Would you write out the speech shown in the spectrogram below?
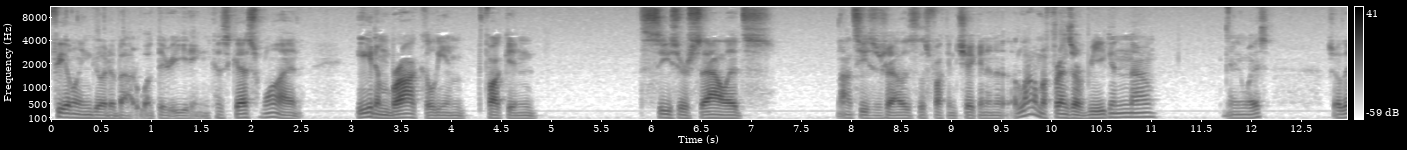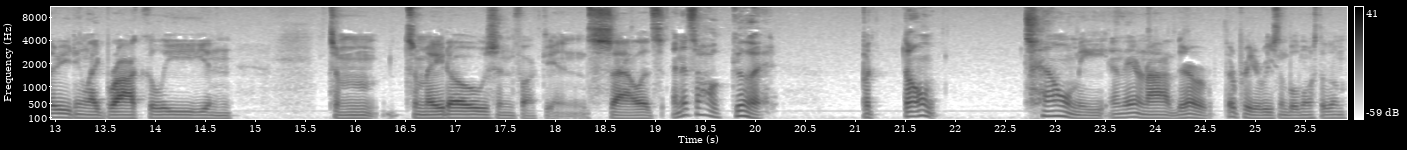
feeling good about what they're eating. Because guess what? Eating broccoli and fucking Caesar salads, not Caesar salads, this fucking chicken. And a lot of my friends are vegan now, anyways. So they're eating like broccoli and tom- tomatoes and fucking salads, and it's all good. But don't tell me, and they're not. They're they're pretty reasonable, most of them.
